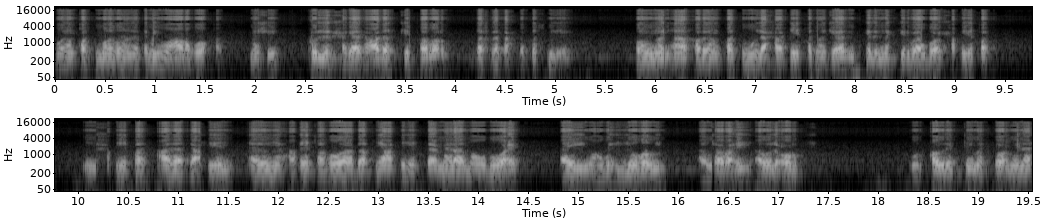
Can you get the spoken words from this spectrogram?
وينقسم أيضا إلى تمان وعرب وقسم ماشي؟ كل الحاجات عدد كده خبر داخلة تحت قسم العلم ومن آخر ينقسم إلى حقيقة مجاز اتكلمنا كتير بقى موضوع الحقيقة. الحقيقة على تعريفين قالوا إن الحقيقة هو بقي في الاستعمال موضوعه أي موضوع اللغوي أو شرعي أو العرفي. والقول الثاني استعمل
